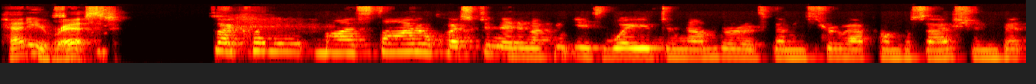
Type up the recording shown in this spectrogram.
how do you rest? So, Clare, my final question then, and I think you've weaved a number of them through our conversation, but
